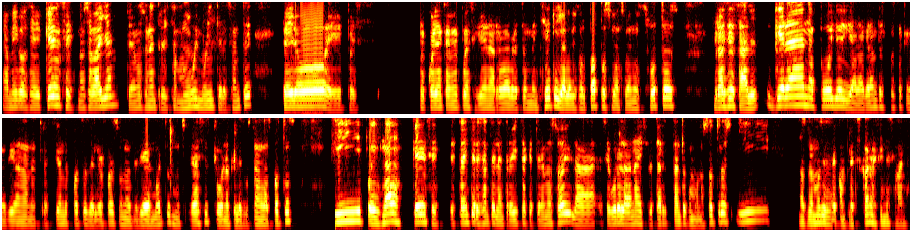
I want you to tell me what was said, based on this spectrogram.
amigos, eh, quédense, no se vayan. Tenemos una entrevista muy, muy interesante. Pero, eh, pues, recuerden que a mí me pueden seguir en arroba bretón27. Ya lo dijo el papo, sigan subiendo sus fotos. Gracias al gran apoyo y a la gran respuesta que nos dieron a nuestra sesión de fotos del Air Force 1 de Día de Muertos. Muchas gracias, qué bueno que les gustaron las fotos. Y pues nada, quédense. Está interesante la entrevista que tenemos hoy. La, seguro la van a disfrutar tanto como nosotros. Y nos vemos desde ComplexCon el fin de semana.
